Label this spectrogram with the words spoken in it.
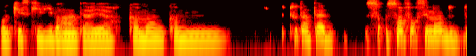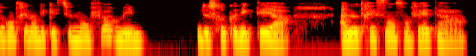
oh, qu'est-ce qui vibre à l'intérieur, comment, comme tout un tas, de- sans, forcément de, de rentrer dans des questionnements forts, mais de se reconnecter à, à notre essence, en fait, à,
